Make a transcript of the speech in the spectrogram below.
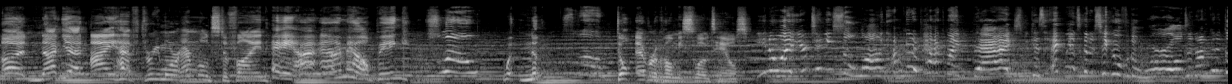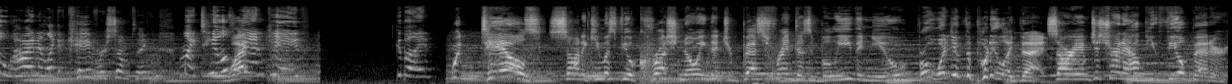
Uh, not yet. I have three more emeralds to find. Hey, I, I'm helping. Slow. What? No. Slow. Don't ever call me Slow Tails. You know what? You're taking so long. I'm gonna pack my bags because Eggman's gonna take over the world, and I'm gonna go hide in like a cave or something. My Tails What? Man cave. Goodbye. What? Tails! Sonic, you must feel crushed knowing that your best friend doesn't believe in you. Bro, why do you have to put it like that? Sorry, I'm just trying to help you feel better.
